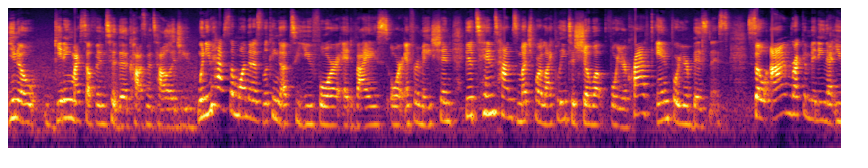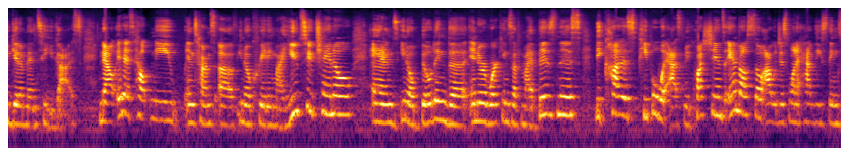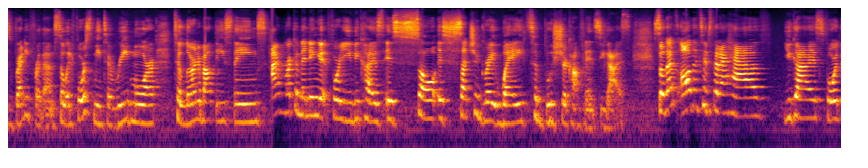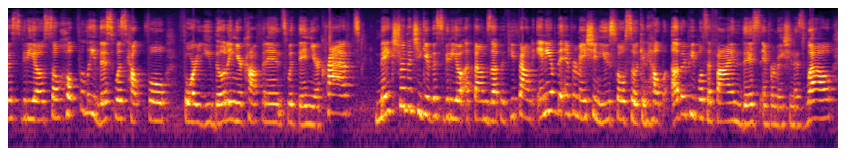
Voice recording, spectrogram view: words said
you know, getting myself into the cosmetology. When you have someone that is looking up to you for advice or information, you're 10 times much more likely to show up for your craft and for your business. So I'm recommending that you get a mentee, you guys. Now, it has helped me in terms of, you know, creating my YouTube channel and, you know, building the inner workings of my business because people would ask me questions and also I would just want to have these things ready for them. So it forced me to read more, to learn about these things. I'm recommending it for you because it's so it's such a great way to boost your confidence you guys. So that's all the tips that I have you guys for this video so hopefully this was helpful for you building your confidence within your craft make sure that you give this video a thumbs up if you found any of the information useful so it can help other people to find this information as well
